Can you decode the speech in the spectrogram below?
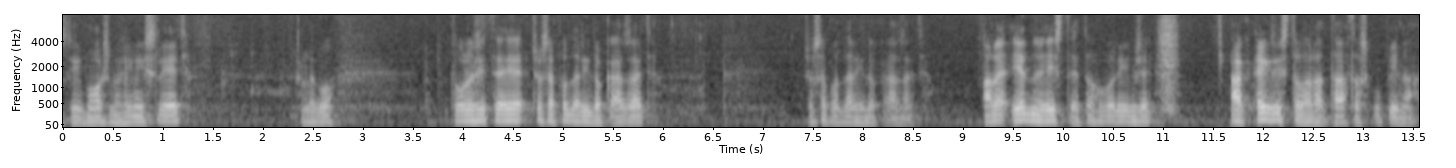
si môžeme vymyslieť, lebo Dôležité je, čo sa podarí dokázať. Čo sa podarí dokázať. Ale jedno je isté, to hovorím, že ak existovala táto skupina,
